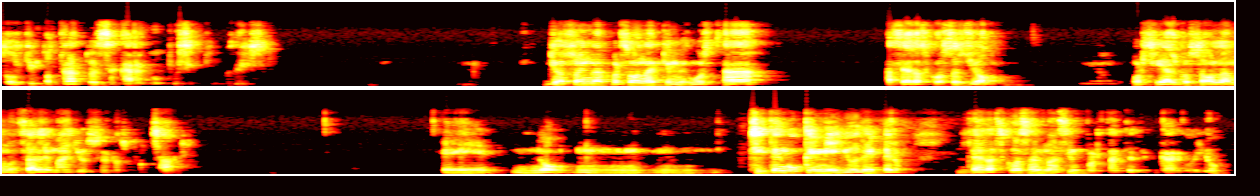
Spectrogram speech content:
todo el tiempo trato de sacar algo positivo de eso. Yo soy una persona que me gusta hacer las cosas yo. Por si algo sale mal, yo soy responsable. Eh, no, mm, mm, sí tengo que me ayude, pero de las cosas más importantes me encargo yo.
